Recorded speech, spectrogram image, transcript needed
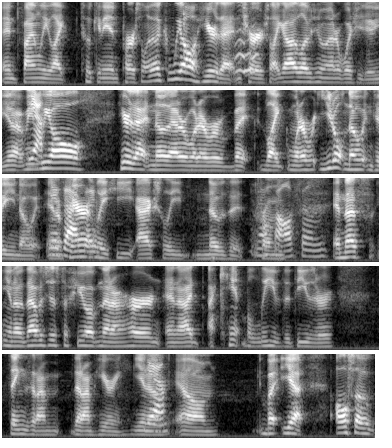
and finally like took it in personally like we all hear that in church like god loves you no matter what you do you know what i mean Mm-hmm. Yeah. we all hear that and know that or whatever but like whenever you don't know it until you know it and Exactly. apparently he actually knows it That's from awesome. and that's you know that was just a few of them that i heard and i i can't believe that these are things that i'm that i'm hearing you know um but yeah also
